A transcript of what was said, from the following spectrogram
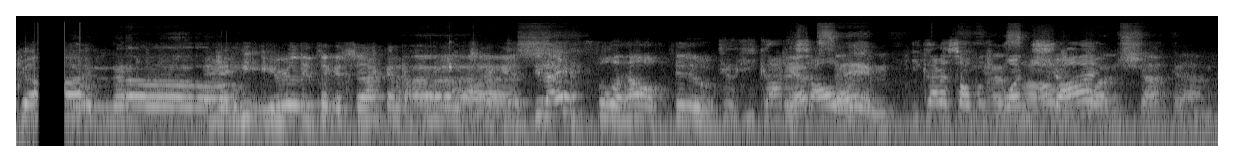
god. oh no! Man, he, he really took a shotgun approach. I Uh, guess. Dude, I had full health too. Dude, he got Yep, us all. same. With, he got us all with one all shot. One shotgun.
